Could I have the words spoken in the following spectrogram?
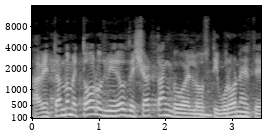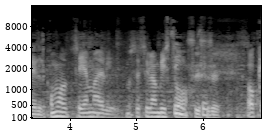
aventándome todos los videos de Shark Tank o de los tiburones del, ¿cómo se llama? El, no sé si lo han visto. Sí, sí, sí. Ok.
